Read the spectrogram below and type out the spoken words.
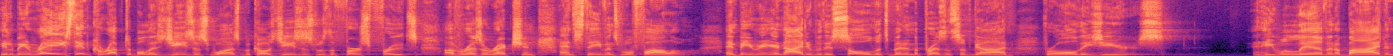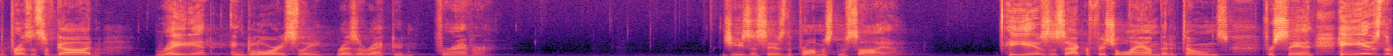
It'll be raised incorruptible as Jesus was because Jesus was the first fruits of resurrection, and Stephen's will follow and be reunited with his soul that's been in the presence of God for all these years. And he will live and abide in the presence of God, radiant and gloriously resurrected forever. Jesus is the promised Messiah. He is the sacrificial lamb that atones for sin. He is the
